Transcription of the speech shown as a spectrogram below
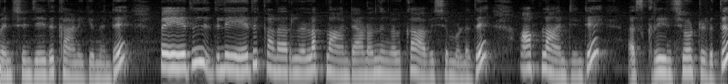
മെൻഷൻ ചെയ്ത് കാണിക്കുന്നുണ്ട്. അപ്പോൾ ഏത് ഇതിൽ ഏത് കളറിലുള്ള പ്ലാന്റ് ആണോ നിങ്ങൾക്ക് ആവശ്യമുള്ളത് ആ പ്ലാന്റിന്റെ സ്ക്രീൻഷോട്ട് എടുത്ത്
